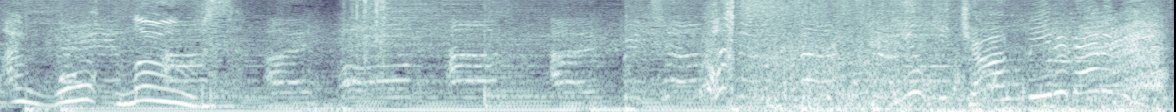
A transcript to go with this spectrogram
I won't lose. Yuki-chan beat an enemy!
